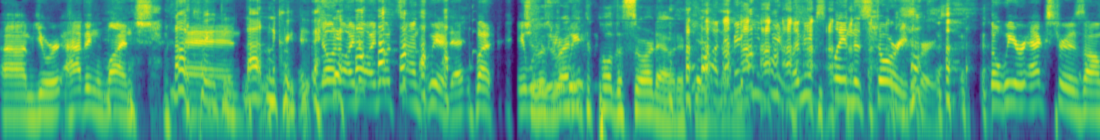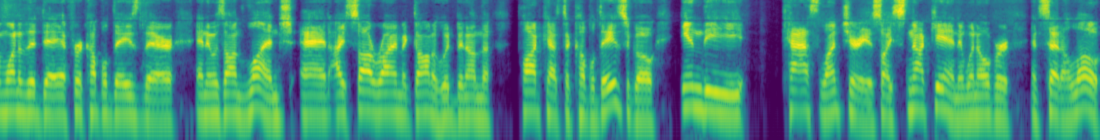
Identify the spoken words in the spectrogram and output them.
Um, you were having lunch. Not creepy. Not in a creepy way. No, no, I know, I know. It sounds weird, eh, but it She was we- ready we- to pull the sword out. If you on, you're making it weird. Let me explain the story first. So we were extras on one of the day for a couple days there, and it was on lunch. And I saw Ryan McDonald, who had been on the podcast a couple days ago, in the cast lunch area. So I snuck in and went over and said hello.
